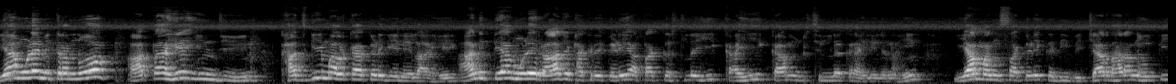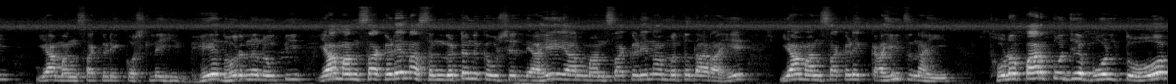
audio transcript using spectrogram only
त्यामुळे मित्रांनो आता हे इंजिन खाजगी मालकाकडे गेलेलं आहे आणि त्यामुळे राज ठाकरेकडे आता कसलंही काही काम शिल्लक राहिलेलं नाही. या माणसाकडे कधी विचारधारा नव्हती या माणसाकडे कसलेही ध्येय धोरण नव्हती. या माणसाकडे ना संघटन कौशल्य आहे या माणसाकडे ना मतदार आहे या माणसाकडे काहीच नाही. थोडंफार तो जे बोलतो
